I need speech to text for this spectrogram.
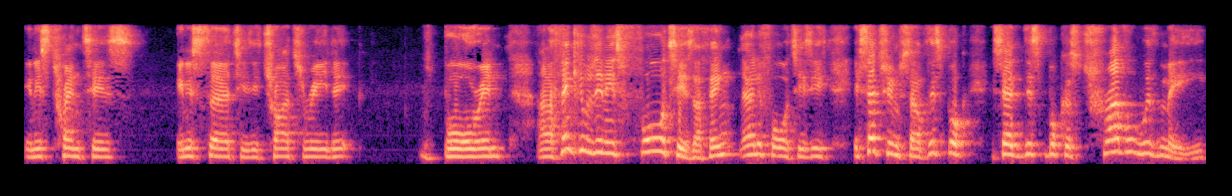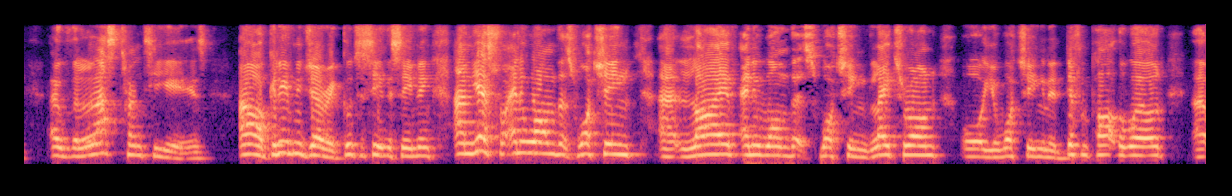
in his 20s, in his 30s, he tried to read it. It was boring. And I think he was in his 40s, I think, early 40s. He, he said to himself, This book, he said, this book has traveled with me over the last 20 years Oh, good evening, Jerry. Good to see you this evening. And yes, for anyone that's watching uh, live, anyone that's watching later on, or you're watching in a different part of the world, uh,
